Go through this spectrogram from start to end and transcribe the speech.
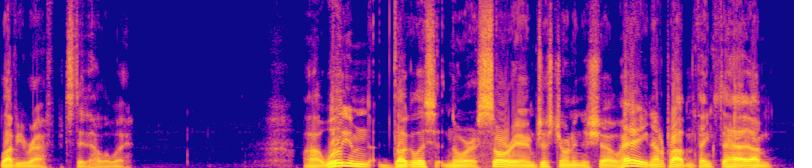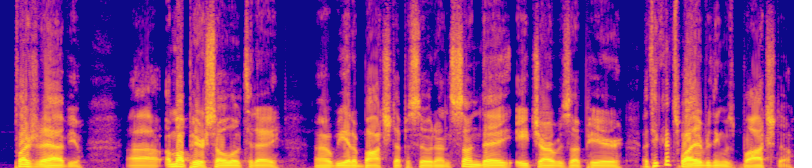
Love you, Raf, but stay the hell away. Uh, William Douglas Norris. Sorry, I'm just joining the show. Hey, not a problem. Thanks to have. Um, pleasure to have you. Uh, I'm up here solo today. Uh, we had a botched episode on Sunday. HR was up here. I think that's why everything was botched, though.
